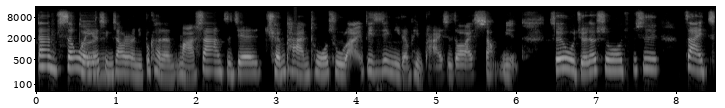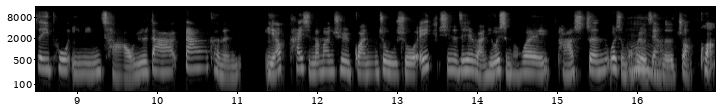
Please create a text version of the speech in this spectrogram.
但身为一个行销人，你不可能马上直接全盘托出来，毕竟你的品牌是都在上面。所以我觉得说，就是在这一波移民潮，就是大家大家可能也要开始慢慢去关注说，哎，新的这些软体为什么会爬升？为什么会有这样的状况？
